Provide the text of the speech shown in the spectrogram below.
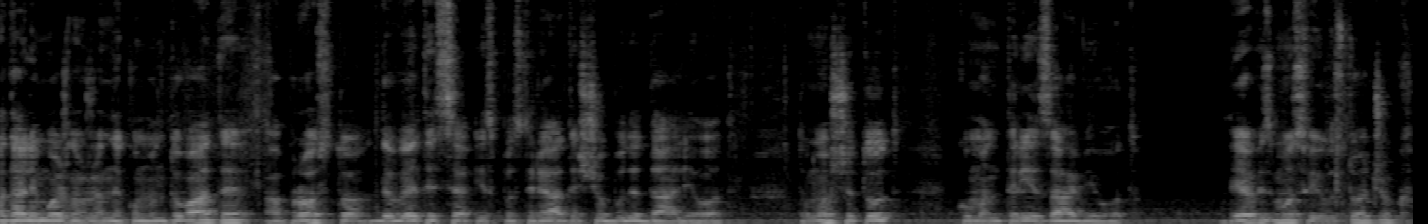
А далі можна вже не коментувати, а просто дивитися і спостерігати, що буде далі. От. Тому що тут коментарі зайві. От. Я візьму свій листочок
